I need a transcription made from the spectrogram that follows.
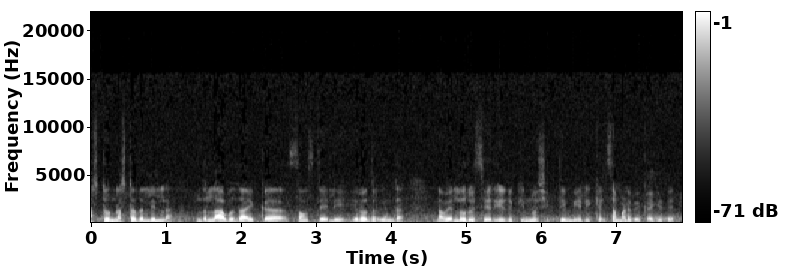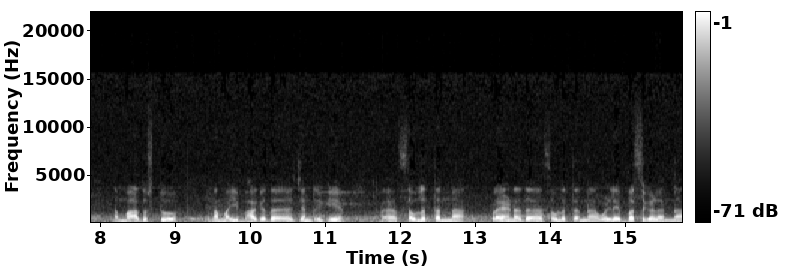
ಅಷ್ಟು ನಷ್ಟದಲ್ಲಿಲ್ಲ. ಒಂದು ಲಾಭದಾಯಕ ಸಂಸ್ಥೆಯಲ್ಲಿ ಇರೋದರಿಂದ ನಾವೆಲ್ಲರೂ ಸೇರಿ ಇದಕ್ಕಿನ್ನೂ ಶಕ್ತಿ ಮೀರಿ ಕೆಲಸ ಮಾಡಬೇಕಾಗಿದೆ. ನಮ್ಮ ಆದಷ್ಟು ನಮ್ಮ ಈ ಭಾಗದ ಜನರಿಗೆ ಸವಲತ್ತನ್ನು, ಪ್ರಯಾಣದ ಸವಲತ್ತನ್ನು ಒಳ್ಳೆಯ ಬಸ್ಗಳನ್ನು,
